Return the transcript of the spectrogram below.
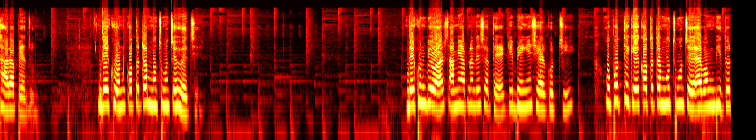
ছাড়া পেঁয়াজু দেখুন কতটা মুচমুচে হয়েছে। দেখুন বিওয়ার্স আমি আপনাদের সাথে একটি ভেঙে শেয়ার করছি। উপর থেকে কতটা মুচমুচে এবং ভিতর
